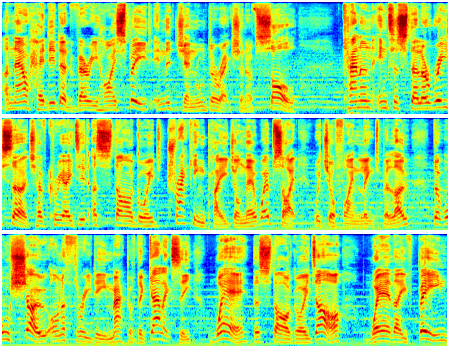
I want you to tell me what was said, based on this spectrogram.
are now headed at very high speed in the general direction of Sol. Canonn Interstellar Research have created a Stargoid tracking page on their website which you'll find linked below that will show on a 3D map of the galaxy where the Stargoids are, where they've been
